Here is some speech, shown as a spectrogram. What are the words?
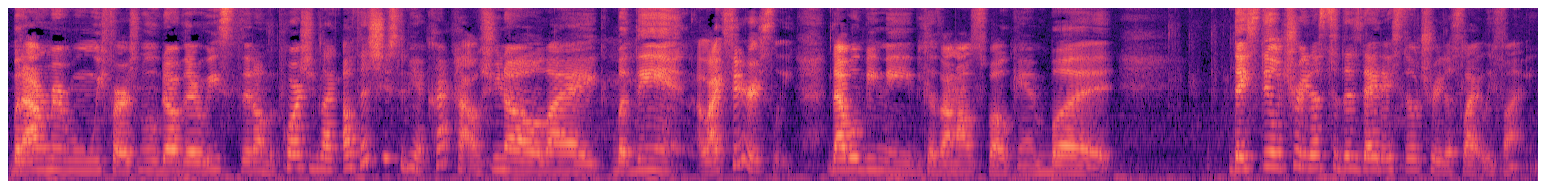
but I remember when we first moved over there, we sit on the porch and be like, "Oh, this used to be a crack house," you know, like. But then, like seriously, that would be me because I'm outspoken. But they still treat us to this day. They still treat us slightly funny.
